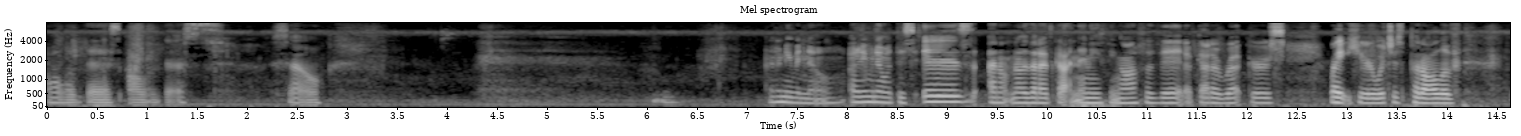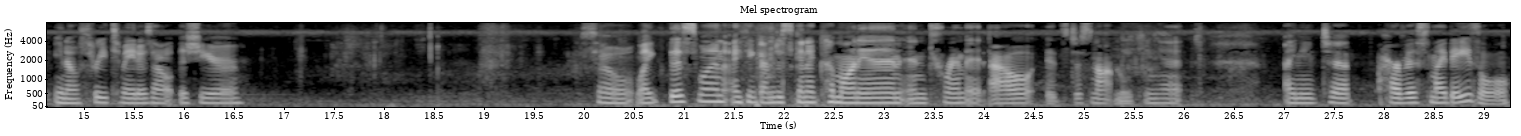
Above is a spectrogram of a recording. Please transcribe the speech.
all of this, all of this. So I don't even know. I don't even know what this is. I don't know that I've gotten anything off of it. I've got a Rutgers right here, which has put all of, you know, three tomatoes out this year. So like this one, I think I'm just gonna come on in and trim it out. It's just not making it. I need to harvest my basil.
